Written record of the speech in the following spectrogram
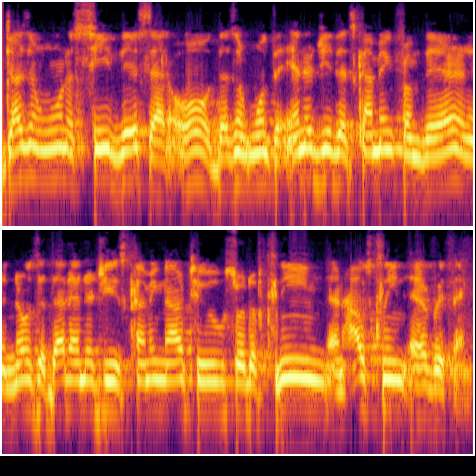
doesn't want to see this at all, doesn't want the energy that's coming from there and it knows that that energy is coming now to sort of clean and house clean everything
